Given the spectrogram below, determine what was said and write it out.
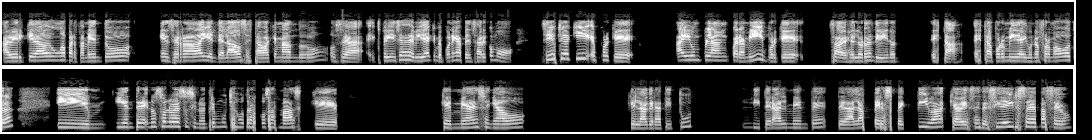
haber quedado en un apartamento encerrada y el de al lado se estaba quemando. O sea, experiencias de vida que me ponen a pensar como, si estoy aquí es porque hay un plan para mí porque, sabes, el orden divino está, está por mí de alguna forma u otra. Y, y entre, no solo eso, sino entre muchas otras cosas más que, que me ha enseñado que la gratitud literalmente te da la perspectiva que a veces decide irse de paseo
